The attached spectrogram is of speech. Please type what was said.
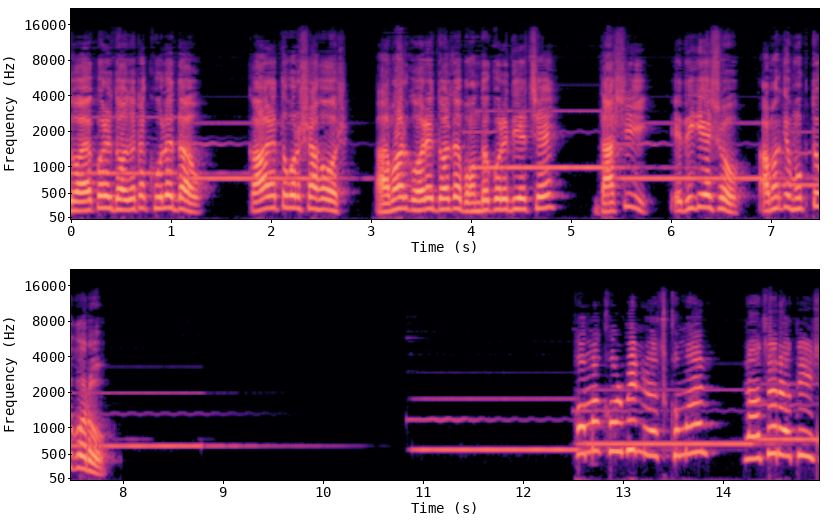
দয়া করে দরজাটা খুলে দাও। কার এত বড় সাহস? আমার ঘরের দরজা বন্ধ করে দিয়েছে। দাসী এদিকে এসো আমাকে মুক্ত করো। ক্ষমা করবেন রাজকুমার। রাজার আদেশ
